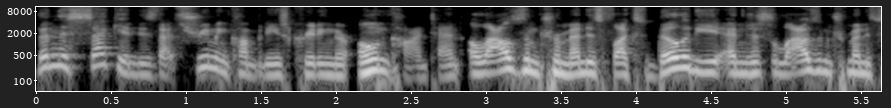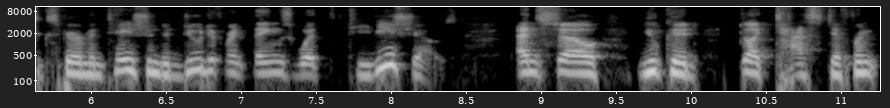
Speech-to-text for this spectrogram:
Then the second is that streaming companies creating their own content allows them tremendous flexibility and just allows them tremendous experimentation to do different things with TV shows. And so you could like test different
